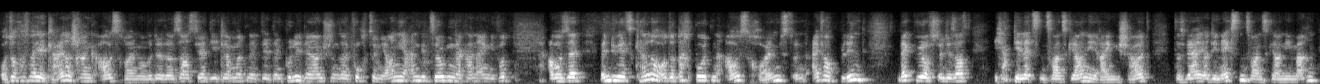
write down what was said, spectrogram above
oder was war der Kleiderschrank ausräumen, wo du da sagst, ja, die Klamotten, den Pulli, den habe ich schon seit 15 Jahren hier angezogen, der kann eigentlich fort. Aber seit, wenn du jetzt Keller oder Dachboden ausräumst und einfach blind wegwirfst und du sagst, ich habe die letzten 20 Jahre nie reingeschaut, das werde ich auch die nächsten 20 Jahre nie machen.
